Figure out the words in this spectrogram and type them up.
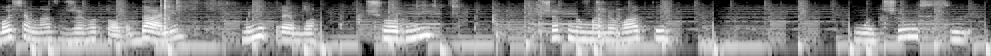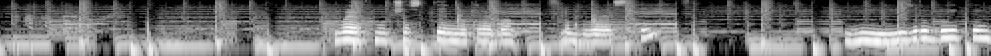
Волосся в нас вже готове. Далі мені треба чорний, щоб намалювати очі. Ось верхню частину треба обвести, вії зробити.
